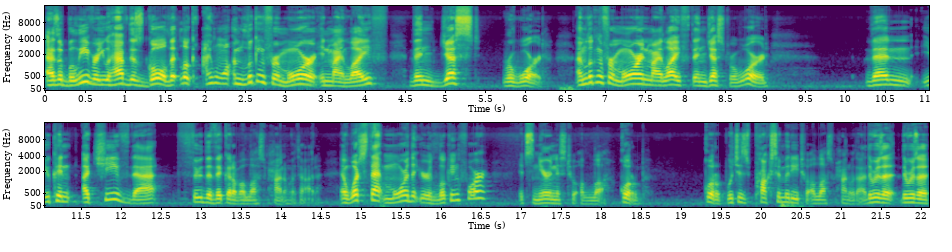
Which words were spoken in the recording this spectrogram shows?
as a believer you have this goal that look, I want I'm looking for more in my life than just reward. I'm looking for more in my life than just reward then you can achieve that through the dhikr of Allah subhanahu wa ta'ala. And what's that more that you're looking for? It's nearness to Allah. Qurb. Qurb, which is proximity to Allah subhanahu wa ta'ala. There was a there was a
